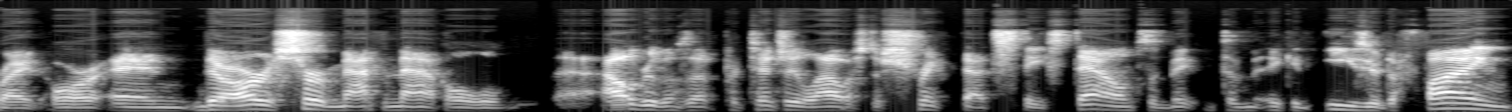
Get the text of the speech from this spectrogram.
right? Or and there are certain mathematical uh, algorithms that potentially allow us to shrink that space down to make to make it easier to find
